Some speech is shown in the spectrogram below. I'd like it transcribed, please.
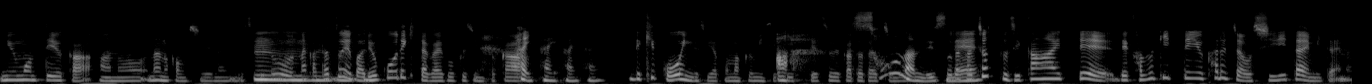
入門っていうか、あの、なのかもしれないんですけど、うんうんうんうんなんか、例えば旅行できた外国人とか、はいはいはいはい。で、結構多いんですよ、やっぱ、幕見席って、そういう方たちも。そうなんですそうだからね。ちょっと時間空いて、で、歌舞伎っていうカルチャーを知りたいみたいな。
